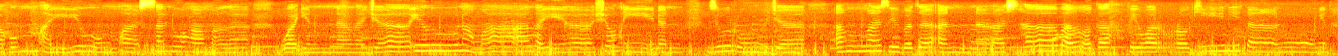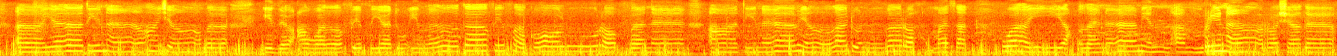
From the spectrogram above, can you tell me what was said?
linabluwahum ayyuhum ahsanu amala wa inna laja'iluna ma'alaiha syu'idan zuruja. Amma sibata anna ashabal kahfi warraqimi kanu min ayatina ajaba. Idza awal fityatu ilal kahfi faqalu rabbana atina min ladunka rahmatan wa hayya lana min amrina rasyada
